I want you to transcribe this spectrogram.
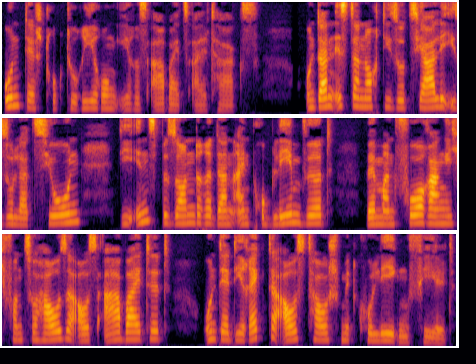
und der Strukturierung ihres Arbeitsalltags. Und dann ist da noch die soziale Isolation, die insbesondere dann ein Problem wird, wenn man vorrangig von zu Hause aus arbeitet und der direkte Austausch mit Kollegen fehlt.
